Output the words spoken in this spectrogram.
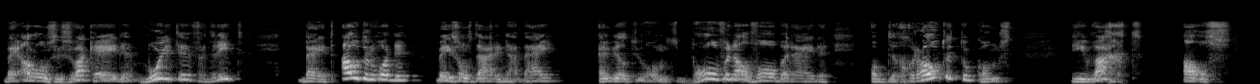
bij al onze zwakheden, moeite, verdriet, bij het ouder worden, wees ons daarin nabij en wilt u ons bovenal voorbereiden op de grote toekomst die wacht als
